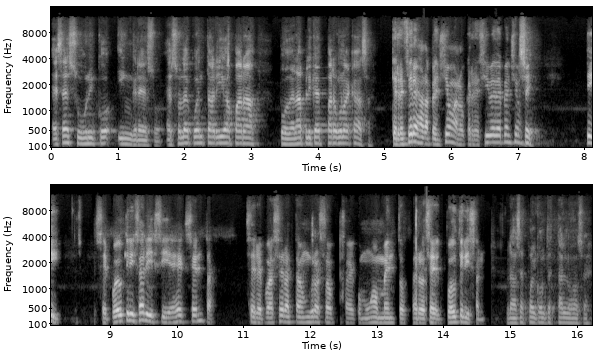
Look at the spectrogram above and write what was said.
ese es su único ingreso. ¿Eso le cuentaría para poder aplicar para una casa? ¿Te refieres a la pensión, a lo que recibe de pensión? Sí. Sí, se puede utilizar y si es exenta, se le puede hacer hasta un gross up, como un aumento, pero se puede utilizar. Gracias por contestarnos, José.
